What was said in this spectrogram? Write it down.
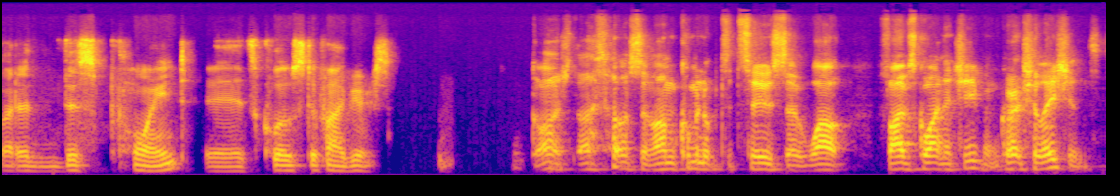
but at this point, it's close to five years. Gosh, that's awesome. I'm coming up to two, so wow, five's quite an achievement. Congratulations.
